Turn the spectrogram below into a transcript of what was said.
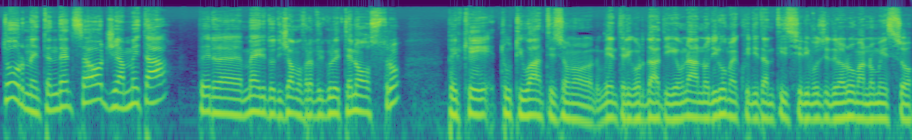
Torna in tendenza tendenza oggi a metà per eh, merito diciamo fra virgolette nostro perché tutti quanti sono ovviamente ricordati che è un anno di Roma e quindi tantissimi tifosi della Roma hanno messo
